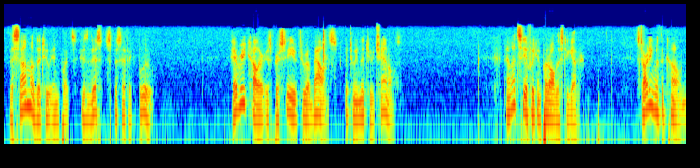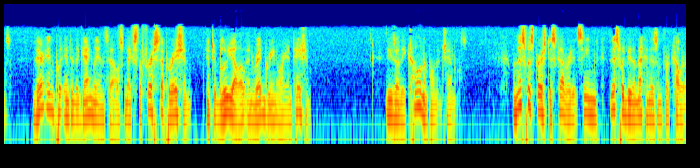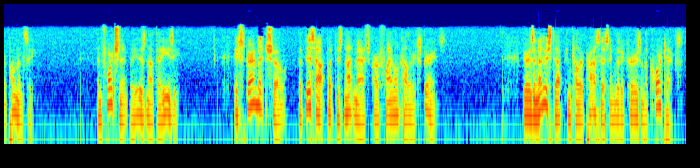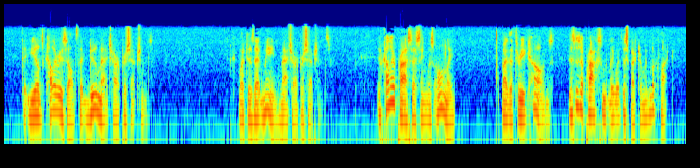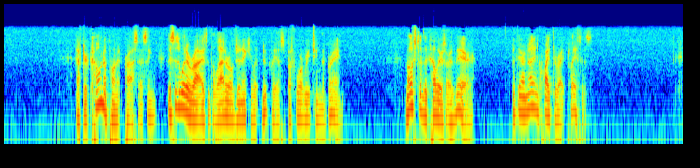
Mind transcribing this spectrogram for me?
The sum of the two inputs is this specific blue. Every color is perceived through a balance between the two channels. Now let's see if we can put all this together. Starting with the cones, their input into the ganglion cells makes the first separation into blue-yellow and red-green orientation. These are the cone opponent channels. When this was first discovered, it seemed this would be the mechanism for color opponency. Unfortunately, it is not that easy. Experiments show that this output does not match our final color experience. There is another step in color processing that occurs in the cortex that yields color results that do match our perceptions. What does that mean, match our perceptions? If color processing was only by the three cones, this is approximately what the spectrum would look like. After cone opponent processing, this is what arrives at the lateral geniculate nucleus before reaching the brain. Most of the colors are there, but they are not in quite the right places.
